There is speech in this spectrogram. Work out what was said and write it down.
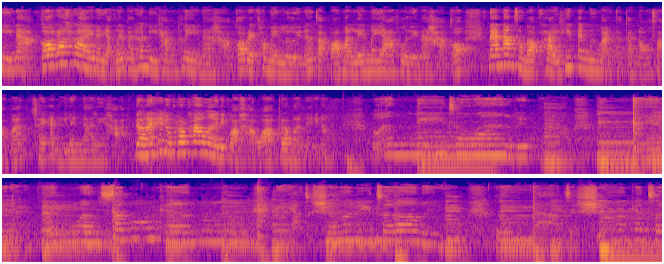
นี้เนี่ยก็ถ้าใครเนี่ยอยากเล่นแพทเทิร์นนี้ทั้งเพลงนะคะ ก็ recommend เลยเนื่องจากว่ามันเล่นไม่ยากเลยนะคะ ก็แนะนำสำหรับใครที่เป็นมือใหม่ละกันเนาะสามารถใช้อันนี้เล่นได้เลยค่ะ เดี๋ยวเล่นให้ดูคร่าวๆเลยดีกว่าค่ะว่าประมาณไหนเนาะวันนี้เธอว่างหรือเปล่าก็ไม่ได้เป็นวันสำคัญอยากจะชวนให้เธอมาอยู่และอยากจะชวนแค่เธอ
